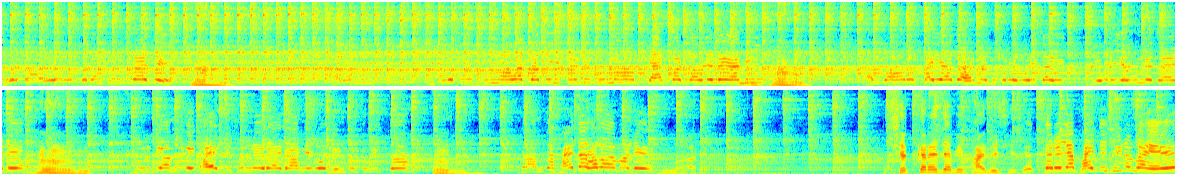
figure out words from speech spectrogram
हे काय उत्पादन सुरूच राहते. हां हां. कारण इकडे बी पूर्ण आवाज जाते इकडे बी पूर्ण चार पाच लावलेले आहे आम्ही. हां हां. आमच्यावर काही आता हरणं डुकरं रोई काही एवढे येऊन नाही राहिले. हां हां. काही खायला दिसून नाही राहिले आम्ही रोज हिंडतो तुरीत हां तर आमचा फायदा झाला आम्हाला. बरं शेतकऱ्याच्या बी फायदेशीर. शेतकऱ्याला फायदेशीरच आहे.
